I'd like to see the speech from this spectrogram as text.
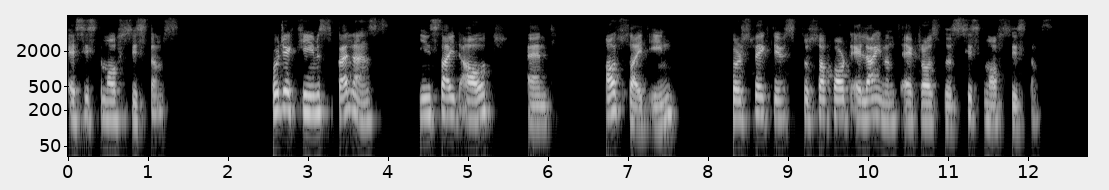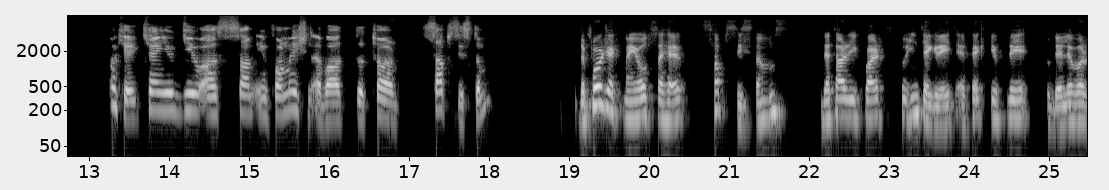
a system of systems. Project teams balance inside out and outside in perspectives to support alignment across the system of systems. Okay, can you give us some information about the term subsystem? The project may also have subsystems that are required to integrate effectively to deliver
